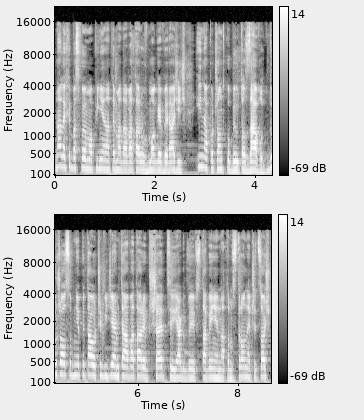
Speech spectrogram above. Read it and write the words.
no ale chyba swoją opinię na temat awatarów mogę wyrazić i na początku był to zawód. Dużo osób mnie pytało, czy widziałem te awatary przed jakby wstawieniem na tą stronę, czy coś.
